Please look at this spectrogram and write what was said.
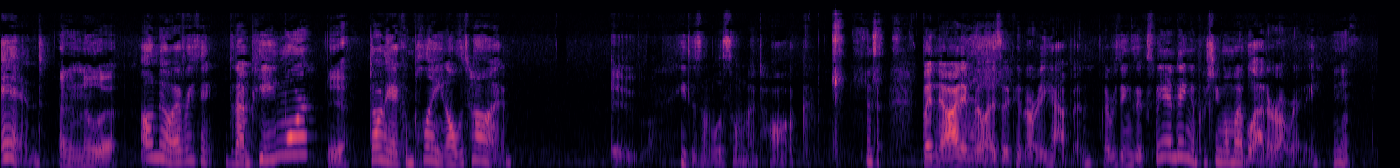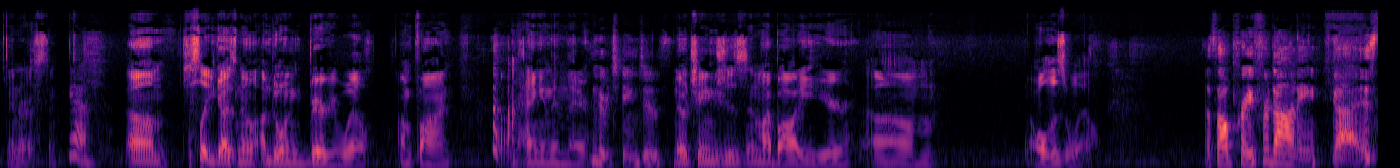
end." I didn't know that. Oh no, everything. that I'm peeing more? Yeah. Donnie, I complain all the time. Oh. He doesn't listen when I talk. but no, I didn't realize it could already happen. Everything's expanding and pushing on my bladder already. Hmm. Interesting. Yeah. Um, just to let you guys know, I'm doing very well. I'm fine. I'm hanging in there. No changes. No changes in my body here. Um, all is well. Let's all pray for Donnie, guys.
